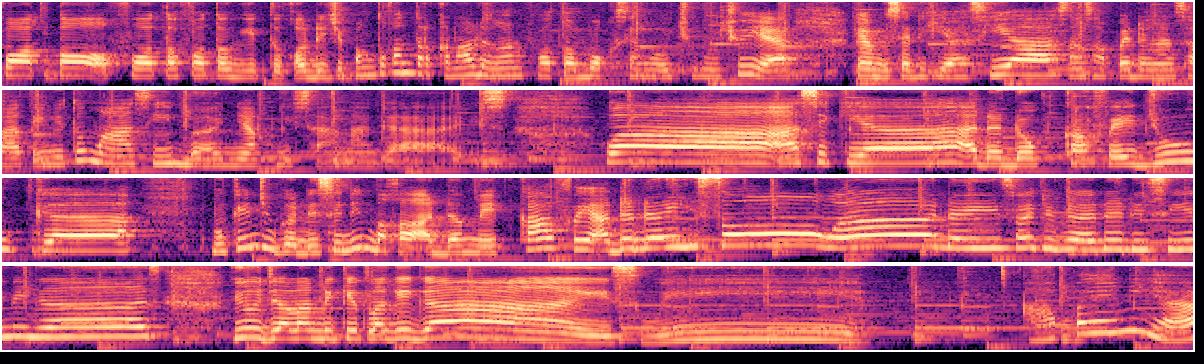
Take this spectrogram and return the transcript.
foto, foto-foto gitu. Kalau di Jepang tuh kan terkenal dengan foto box yang lucu-lucu ya, yang bisa dihias-hias. Nah, sampai dengan saat ini tuh masih banyak di sana, guys. Wah, asik ya. Ada dog cafe juga. Mungkin juga di sini bakal ada maid cafe, ada Daiso. Wah, Daiso juga ada di sini, guys. Yuk jalan dikit lagi, guys. Wih. Apa ya ini ya?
